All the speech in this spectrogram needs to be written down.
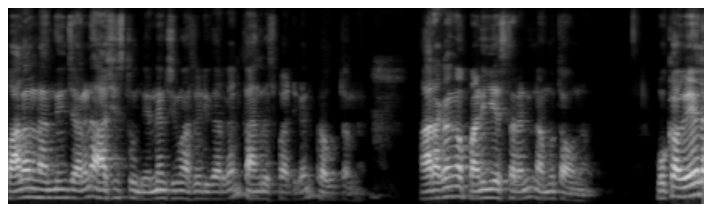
పాలనను అందించాలని ఆశిస్తుంది ఎన్ఎం శ్రీనివాసరెడ్డి గారు కానీ కాంగ్రెస్ పార్టీ కానీ ప్రభుత్వం కానీ. ఆ రకంగా పని చేస్తారని నమ్ముతా ఉన్నాం. ఒకవేళ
